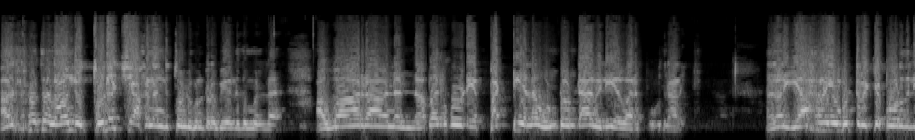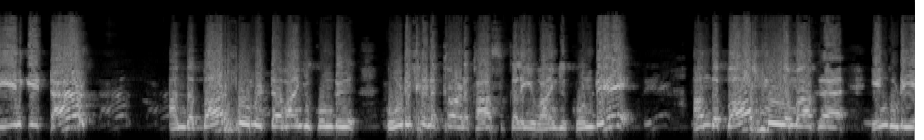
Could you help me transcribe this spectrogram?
அதனால நாங்க தொடர்ச்சியாக நாங்க சொல்லுகின்றோம் வேறதும் இல்ல அவ்வாறான நபர்களுடைய பட்டியெல்லாம் உண்டுண்டா வெளியே வரப்போகுது நாளைக்கு அதனால யாரையும் விட்டு வைக்க போறது இல்லை. ஏன்னு கேட்டா அந்த பார் வாங்கி கொண்டு கோடிக்கணக்கான காசுகளையும் வாங்கி கொண்டு அந்த பார் மூலமாக எங்களுடைய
